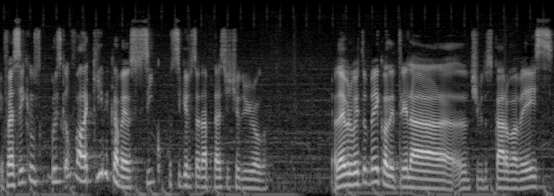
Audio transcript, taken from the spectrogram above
E foi assim que os, por isso que eu falo é química, velho. Cinco conseguiram se adaptar a esse estilo de jogo. Eu lembro muito bem quando entrei na, no time dos caras uma vez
